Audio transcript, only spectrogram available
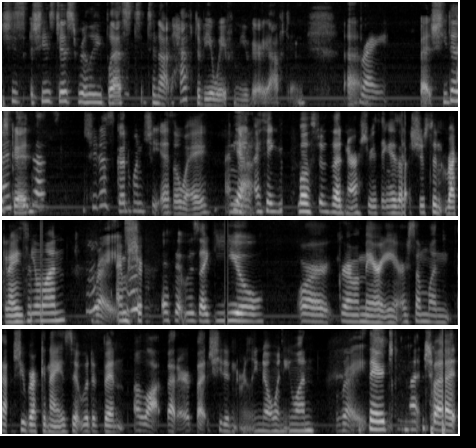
she's she's just really blessed to not have to be away from you very often. Um, Right. But she does And good. She does, she does good when she is away. I mean, Yeah. I think most of the nursery thing is that she just didn't recognize anyone. Right. I'm sure if it was like you or Grandma Mary or someone that she recognized, it would have been a lot better. But she didn't really know anyone right. there too much. But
